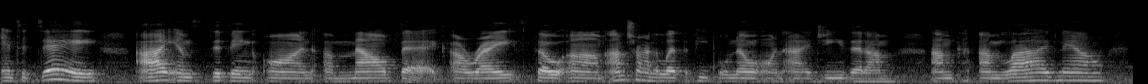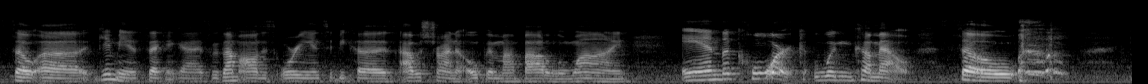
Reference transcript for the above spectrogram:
And today I am sipping on a Malbec, all right? So um, I'm trying to let the people know on IG that I'm I'm I'm live now. So uh, give me a second, guys, because I'm all disoriented because I was trying to open my bottle of wine and the cork wouldn't come out. So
